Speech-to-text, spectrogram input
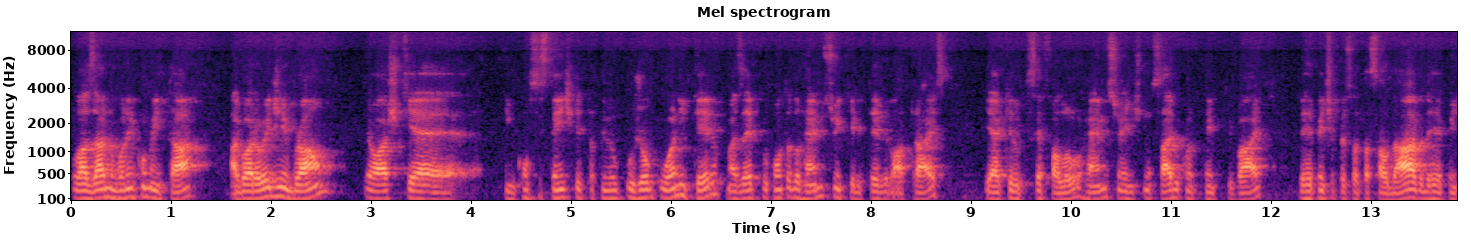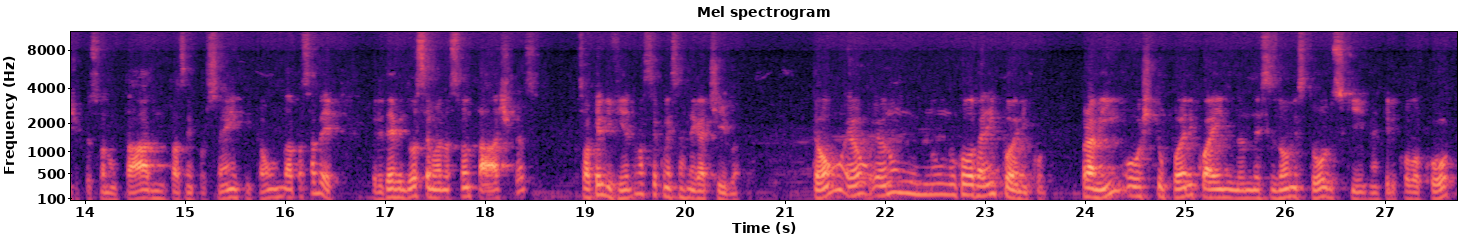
O Lazar não vou nem comentar. Agora o AJ Brown, eu acho que é inconsistente que ele está tendo o jogo o ano inteiro, mas aí por conta do hamstring que ele teve lá atrás, e é aquilo que você falou, o hamstring, a gente não sabe quanto tempo que vai, de repente a pessoa está saudável, de repente a pessoa não está, não está 100%, então não dá para saber. Ele teve duas semanas fantásticas, só que ele vinha de uma sequência negativa. Então eu, eu não, não, não colocaria em pânico. Para mim, eu acho que o pânico aí nesses nomes todos que, né, que ele colocou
